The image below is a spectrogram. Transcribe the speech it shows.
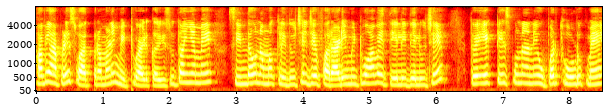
હવે આપણે સ્વાદ પ્રમાણે મીઠું એડ કરીશું. તો અહીંયા મેં સિંધવ નમક લીધું છે, જે ફરાળી મીઠું આવે તે લીધેલું છે. તો એક ટીસ્પૂન અને ઉપર થોડુંક મેં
